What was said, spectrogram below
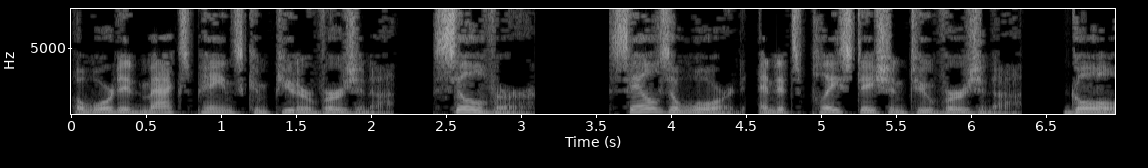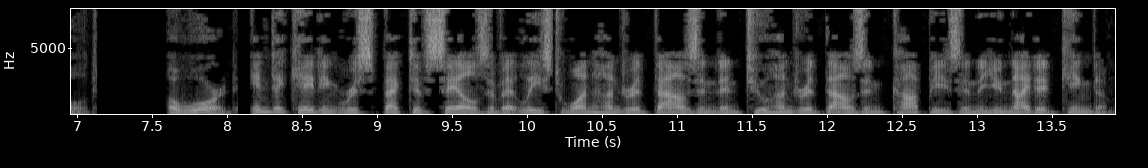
awarded Max Payne's computer version a «Silver» sales award, and its PlayStation 2 version a «Gold» Award, indicating respective sales of at least 100,000 and 200,000 copies in the United Kingdom.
